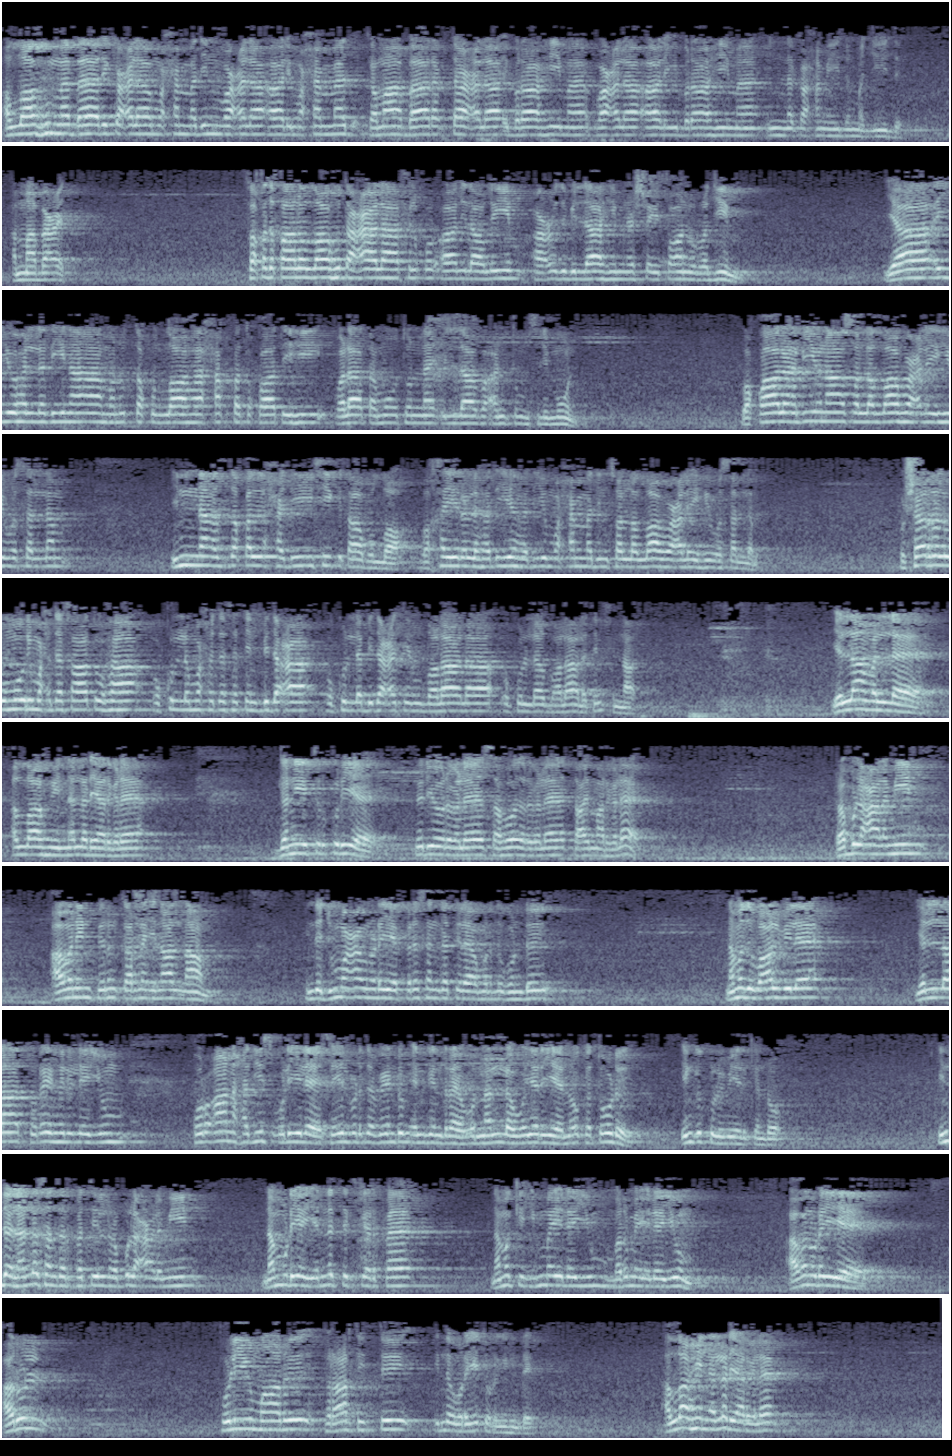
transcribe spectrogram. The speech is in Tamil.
اللهم بارك على محمد وعلى آل محمد كما باركت على إبراهيم وعلى آل إبراهيم إنك حميد مجيد. أما بعد فقد قال الله تعالى في القرآن العظيم أعوذ بالله من الشيطان الرجيم. يا أيها الذين آمنوا اتقوا الله حق تقاته ولا تموتن إلا وأنتم مسلمون. وقال نبينا صلى الله عليه وسلم إن أصدق الحديث كتاب الله وخير الهدي هدي محمد صلى الله عليه وسلم وشر الأمور محدثاتها وكل محدثة بدعة وكل بدعة ضلالة وكل ضلالة في النار எல்லாம் வல்ல அல்லாஹுவின் நல்லடியார்களே கண்ணியத்திற்குரிய பெரியோர்களே சகோதரர்களே தாய்மார்களே ரபுல் ஆலமீன் அவனின் பெருங்கருணையினால் நாம் இந்த ஜும்மாவினுடைய பிரசங்கத்தில் அமர்ந்து கொண்டு நமது வாழ்வில எல்லா துறைகளிலேயும் குர்ஆன் ஹதீஸ் ஒளியில செயல்படுத்த வேண்டும் என்கின்ற ஒரு நல்ல உயரிய நோக்கத்தோடு இங்கு குழுமி இருக்கின்றோம். இந்த நல்ல சந்தர்ப்பத்தில் ரபுல் ஆலமீன் நம்முடைய எண்ணத்திற்கேற்ப நமக்கு இம்மையிலேயும் மறுமையிலேயும் அவனுடைய அருள் பொழியுமாறு பிரார்த்தித்து இந்த உரையை தொடங்குகின்றேன். அல்லாஹின் நல்லடியார்களே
